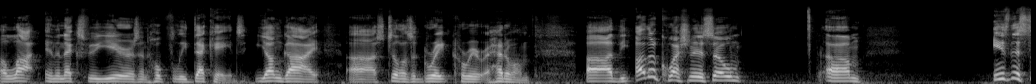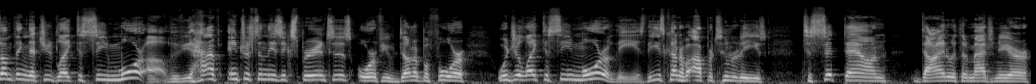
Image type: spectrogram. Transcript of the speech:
a lot in the next few years and hopefully decades. Young guy, uh, still has a great career ahead of him. Uh, the other question is so. Um, is this something that you'd like to see more of? If you have interest in these experiences or if you've done it before, would you like to see more of these? These kind of opportunities to sit down, dine with an Imagineer,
